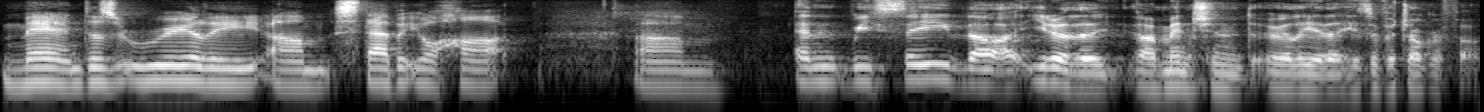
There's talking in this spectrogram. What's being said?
man, does it really um, stab at your heart? And we see the you know the I mentioned earlier that he's a photographer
